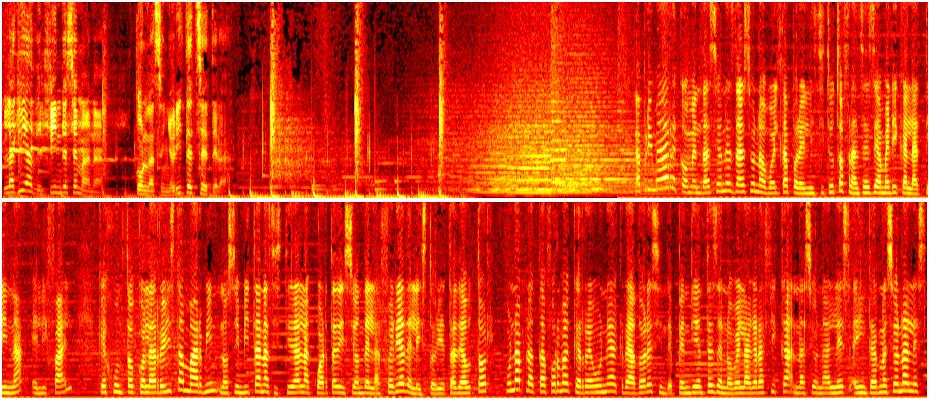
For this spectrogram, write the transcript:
La guía del fin de semana, con la señorita etcétera. La primera recomendación es darse una vuelta por el Instituto Francés de América Latina, el IFAL, que junto con la revista Marvin nos invitan a asistir a la cuarta edición de la Feria de la Historieta de Autor, una plataforma que reúne a creadores independientes de novela gráfica nacionales e internacionales.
